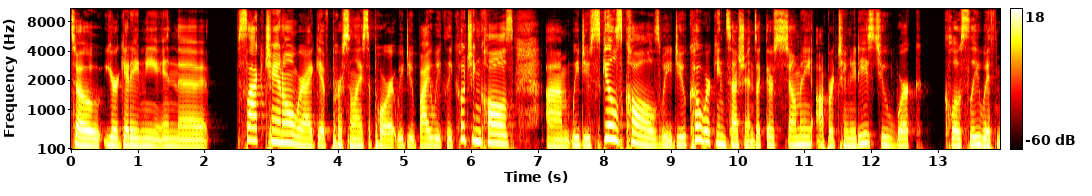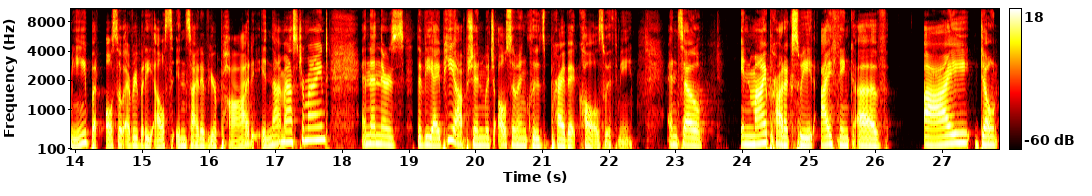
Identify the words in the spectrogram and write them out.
So you're getting me in the Slack channel where I give personalized support. We do bi weekly coaching calls. Um, we do skills calls. We do co working sessions. Like there's so many opportunities to work closely with me, but also everybody else inside of your pod in that mastermind. And then there's the VIP option, which also includes private calls with me. And so in my product suite, I think of I don't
